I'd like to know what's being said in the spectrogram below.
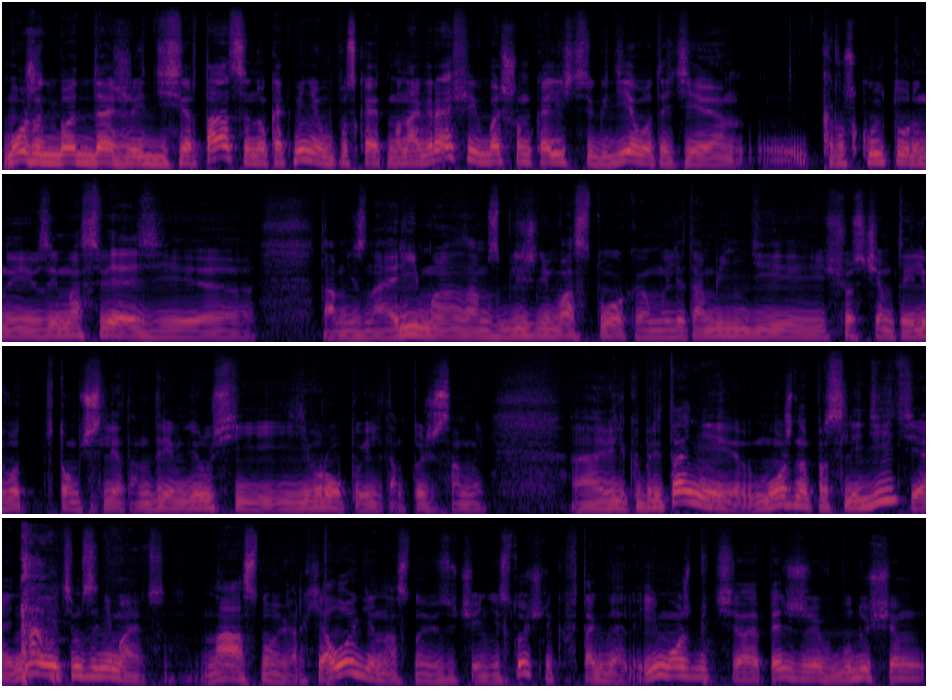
может быть, даже и диссертации, но как минимум выпускают монографии в большом количестве, где вот эти кросс-культурные взаимосвязи, э, там, не знаю, Рима там, с Ближним Востоком, или там Индии, еще с чем-то, или вот в том числе там Древней Руси и Европы, или там той же самой Великобритании, можно проследить, и они этим занимаются на основе археологии, на основе изучения источников и так далее. И, может быть, опять же, в будущем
